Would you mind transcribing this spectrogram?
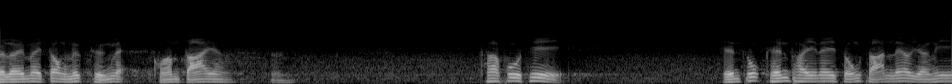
ก็เลยไม่ต้องนึกถึงแหละ ความตาย ถ้าผู้ที่เห็นทุกข์เห็นภัยในสงสารแล้วอย่างนี้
